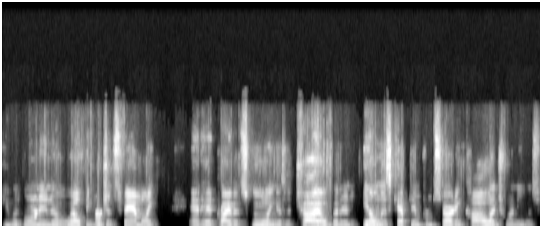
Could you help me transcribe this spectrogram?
he was born into a wealthy merchant's family and had private schooling as a child, but an illness kept him from starting college when he was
